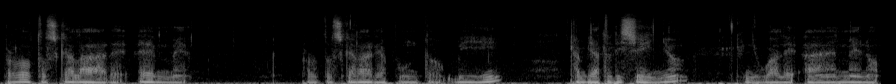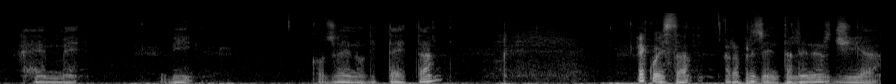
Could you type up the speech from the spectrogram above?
prodotto scalare m prodotto scalare appunto b cambiato di segno quindi uguale a meno mb coseno di θ e questa rappresenta l'energia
